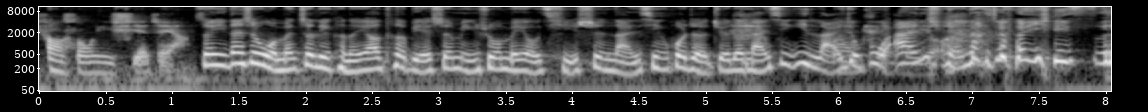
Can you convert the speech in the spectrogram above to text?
放松一些这样。所以，但是我们这里可能要特别声明。说没有歧视男性，或者觉得男性一来就不安全的这个意思，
